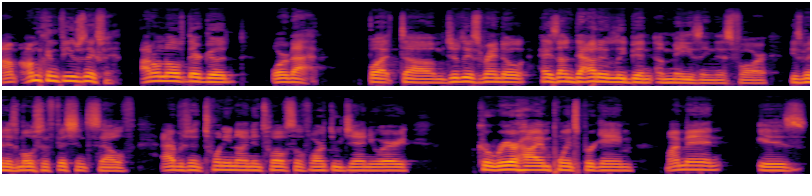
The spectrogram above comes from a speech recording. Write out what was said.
I'm I'm confused Knicks fan. I don't know if they're good or bad, but um, Julius Randle has undoubtedly been amazing this far. He's been his most efficient self, averaging 29 and 12 so far through January, career high in points per game. My man is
